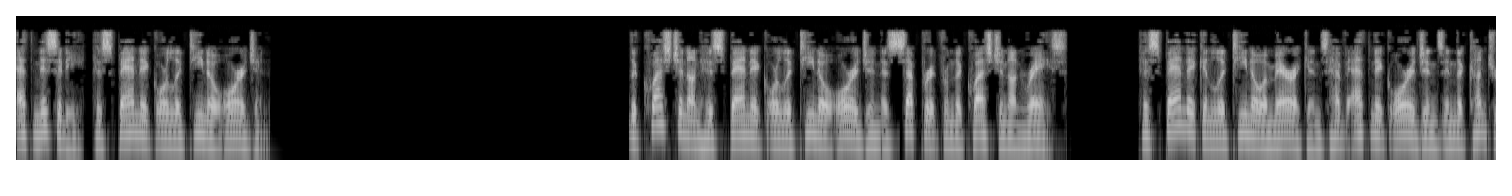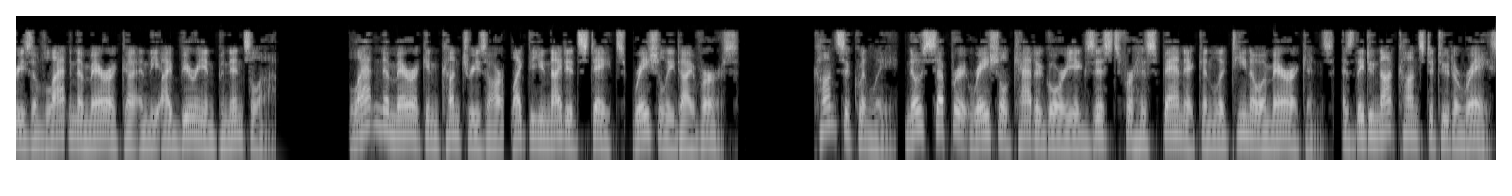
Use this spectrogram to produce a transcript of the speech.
Ethnicity, Hispanic or Latino origin The question on Hispanic or Latino origin is separate from the question on race. Hispanic and Latino Americans have ethnic origins in the countries of Latin America and the Iberian Peninsula. Latin American countries are, like the United States, racially diverse. Consequently, no separate racial category exists for Hispanic and Latino Americans, as they do not constitute a race,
